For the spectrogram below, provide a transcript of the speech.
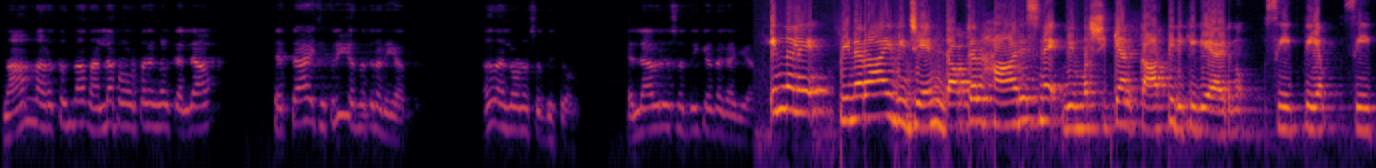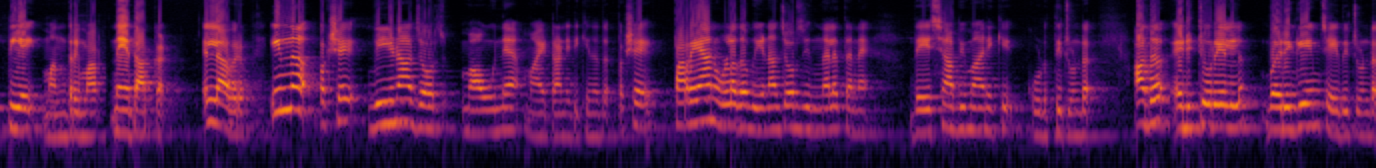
നാം നടത്തുന്ന നല്ല പ്രവർത്തനങ്ങൾക്കെല്ലാം തെറ്റായ ചിത്രീകരണത്തിനടിയാണ് അത് നല്ലോണം ശ്രദ്ധിച്ചോളൂ. എല്ലാവരും ശ്രദ്ധിക്കേണ്ട കാര്യമാണ്. ഇന്നലെ പിണറായി വിജയൻ ഡോക്ടർ ഹാരിസിനെ വിമർശിക്കാൻ കാത്തിരിക്കുകയായിരുന്നു C P M C P I മന്ത്രിമാർ നേതാക്കൾ. എല്ലാവരും. ഇന്ന് പക്ഷേ വീണ ജോർജ് മൗനമായിട്ടാണ് ഇരിക്കുന്നത്. പക്ഷേ പറയാനുള്ളത് വീണ ജോർജ് ഇന്നലെ തന്നെ ദേശാഭിമാനിക്ക് കൊടുത്തിട്ടുണ്ട്. അത് എഡിറ്റോറിയലിൽ വരികയും ചെയ്തിട്ടുണ്ട്.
